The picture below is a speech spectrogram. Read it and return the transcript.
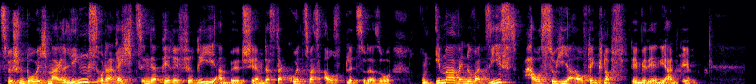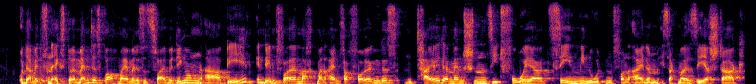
zwischendurch mal links oder rechts in der Peripherie am Bildschirm, dass da kurz was aufblitzt oder so. Und immer, wenn du was siehst, haust du hier auf den Knopf, den wir dir in die Hand geben. Und damit es ein Experiment ist, braucht man ja mindestens zwei Bedingungen. A, B. In dem Fall macht man einfach Folgendes. Ein Teil der Menschen sieht vorher zehn Minuten von einem, ich sag mal, sehr stark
